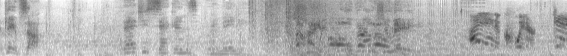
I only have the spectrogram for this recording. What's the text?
Never gives up! 30 seconds remaining. I'm overloading! I ain't a quitter. Get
